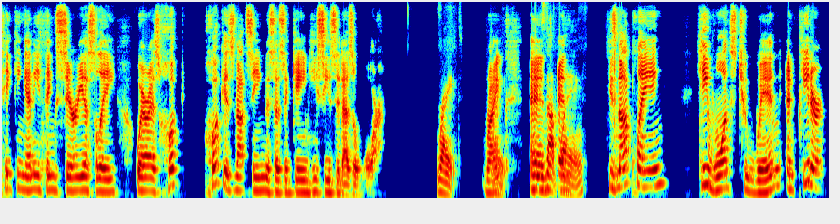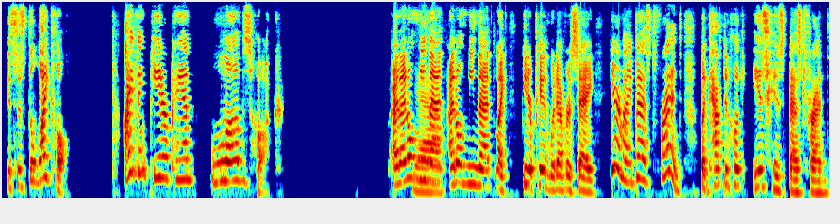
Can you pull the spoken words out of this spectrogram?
taking anything seriously, whereas Hook Hook is not seeing this as a game; he sees it as a war. Right. Right. Right. And He's not and playing. He's not playing. He wants to win. And Peter, this is delightful. I think Peter Pan loves Hook. And I don't mean that, I don't mean that like Peter Pan would ever say, You're my best friend. But Captain Hook is his best friend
